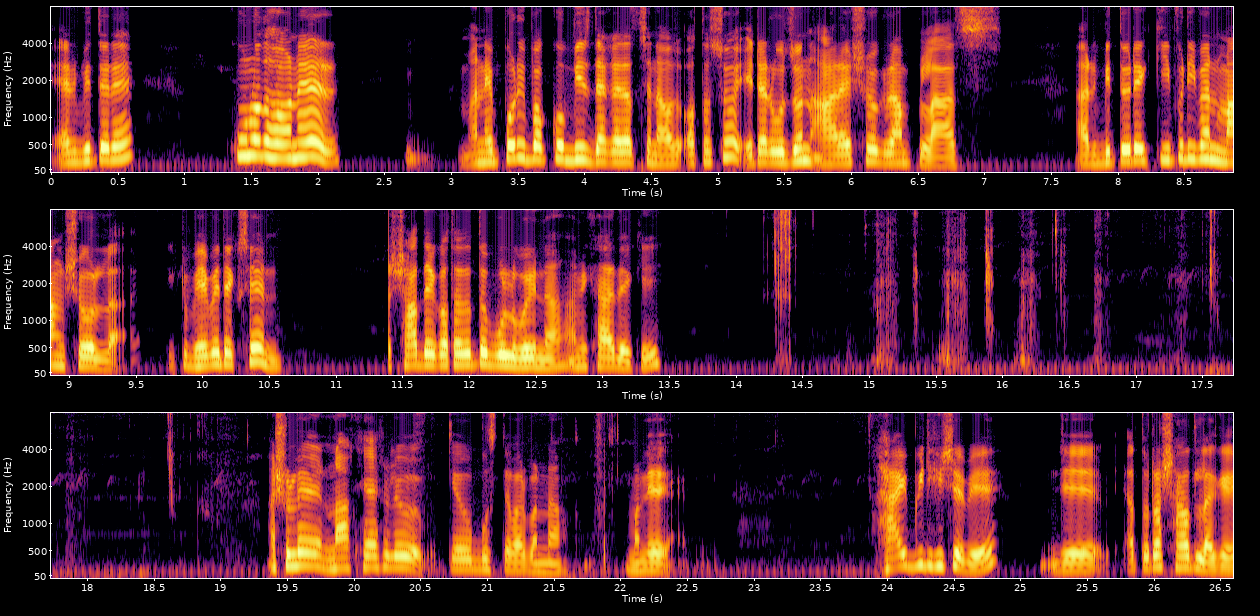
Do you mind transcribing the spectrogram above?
এর ভিতরে কোনো ধরনের মানে পরিপক্ক বীজ দেখা যাচ্ছে না, অথচ এটার ওজন আড়াইশো গ্রাম প্লাস আর ভিতরে কি পরিমাণ মাংস একটু ভেবে দেখছেন? স্বাদের কথা তো বলবোই না, আমি খাওয়া দেখি। আসলে না খেয়ে আসলে কেউ বুঝতে পারবেন না মানে হাইব্রিড হিসেবে যে এতটা স্বাদ লাগে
